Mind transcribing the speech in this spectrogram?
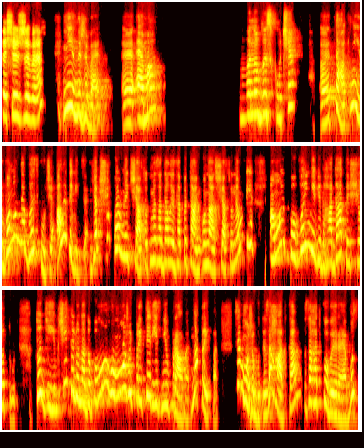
Це щось живе. Ні, не живе. Е, Ема? Воно блискуче? Е, Так, ні, воно не блискуче. Але дивіться, якщо певний час, от ми задали запитань, у нас часу немає, а ми повинні відгадати, що тут. Тоді вчителю на допомогу можуть прийти різні вправи. Наприклад, це може бути загадка, загадковий ребус,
